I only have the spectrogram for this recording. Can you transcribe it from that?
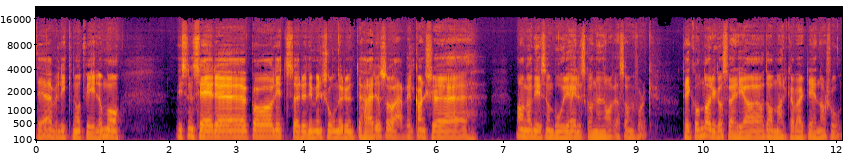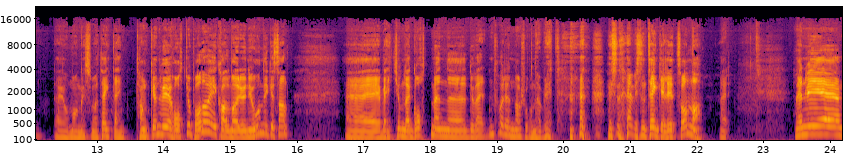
Det er vel ikke noe tvil om. og Hvis en ser på litt større dimensjoner rundt det her, så er vel kanskje mange av de som bor i hele Skandinavia samme folk. Tenk om Norge og Sverige og Danmark har vært én nasjon. Det er jo mange som har tenkt den tanken. Vi holdt jo på da i Kalmarunionen, ikke sant. Eh, Jeg vet ikke om det er godt, men eh, du verden for en nasjon det er blitt. hvis, en- tenker litt sånn, da. Her. Men vi, eh,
